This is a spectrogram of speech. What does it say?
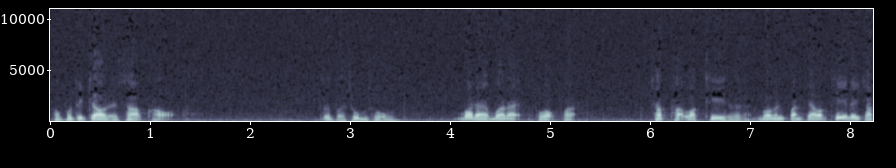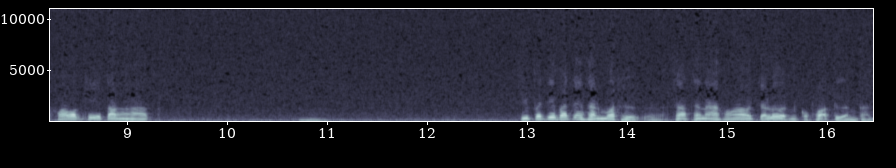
พระพุทธเจ้าได้ทราบเขาเรื่องประชุมสงฆ์บ่ได้บ่ได้พวกพระชับพระวัคคีว่ามันปัญจวัคคีได้ชับพระวัคคีตั้งหาก สิปฏิบัติจังสันว่าถือศาสนาของเราจะเลิศก็เพราะเตือนกัน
